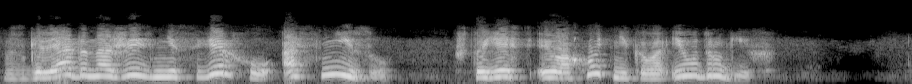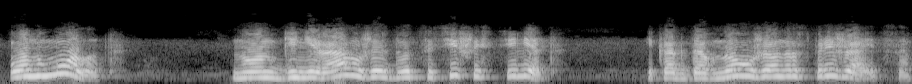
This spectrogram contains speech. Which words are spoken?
взгляда на жизнь не сверху, а снизу, что есть и у Охотникова, и у других. Он молод, но он генерал уже с двадцати шести лет, и как давно уже он распоряжается.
